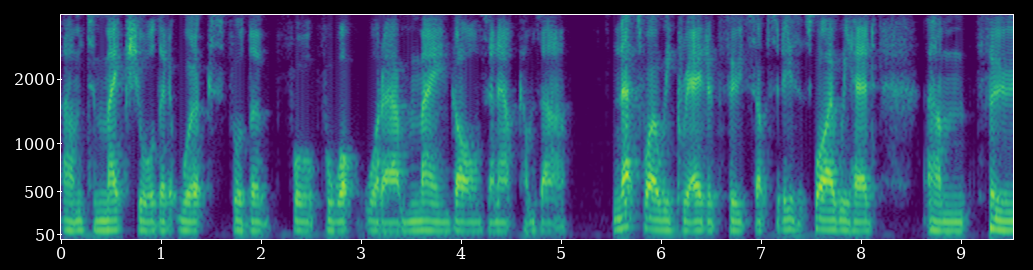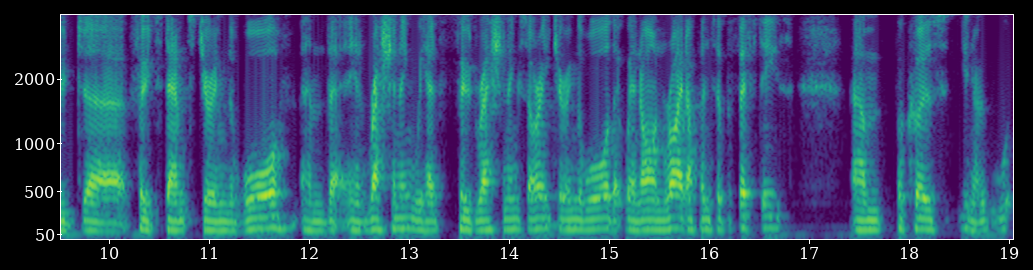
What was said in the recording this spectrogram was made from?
um, to make sure that it works for the for for what what our main goals and outcomes are. And that's why we created food subsidies. It's why we had um, food uh, food stamps during the war and the, rationing. We had food rationing, sorry, during the war that went on right up into the fifties um, because you know w-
